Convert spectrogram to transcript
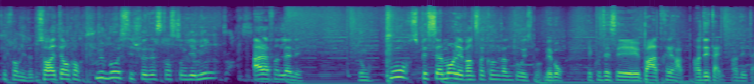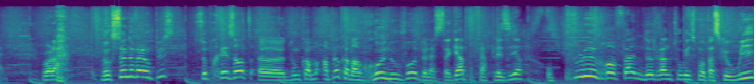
c'est formidable. Ça aurait été encore plus beau si je faisais cet instant gaming à la fin de l'année. Donc pour spécialement les 25 ans de Gran Turismo. Mais bon, écoutez, c'est pas très grave, un détail, un détail. Voilà. Donc ce nouvel opus se présente euh, donc un peu comme un renouveau de la saga pour faire plaisir aux plus grands fans de Gran Turismo. Parce que oui,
